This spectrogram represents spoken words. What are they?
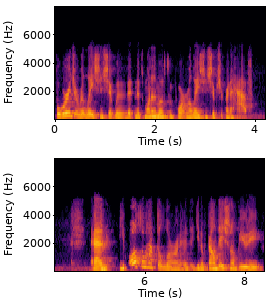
forge a relationship with it, and it's one of the most important relationships you're going to have. And mm. you also have to learn, and you know, foundational beauty.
